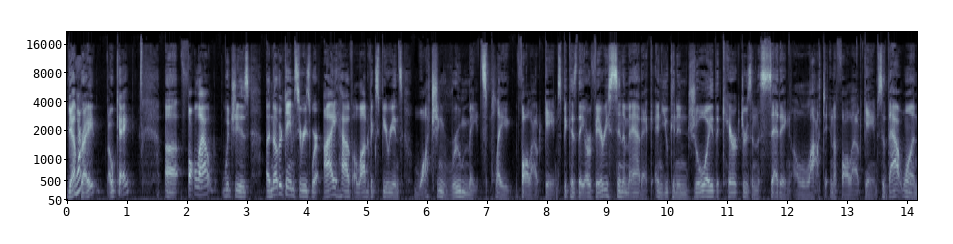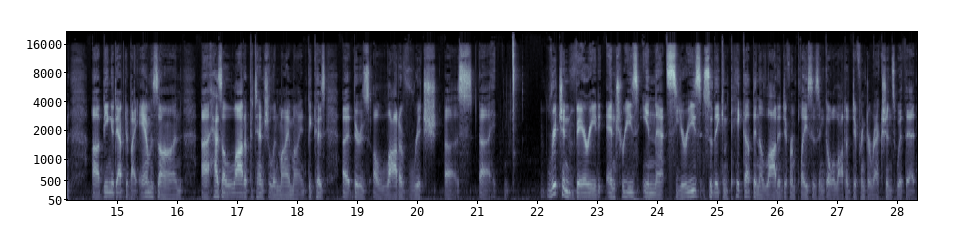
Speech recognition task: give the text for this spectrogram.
Yep, yep. right? Okay. Uh, Fallout, which is another game series where I have a lot of experience watching roommates play Fallout games because they are very cinematic and you can enjoy the characters and the setting a lot in a Fallout game. So that one, uh, being adapted by Amazon, uh, has a lot of potential in my mind because uh, there's a lot of rich uh, uh, rich and varied entries in that series so they can pick up in a lot of different places and go a lot of different directions with it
